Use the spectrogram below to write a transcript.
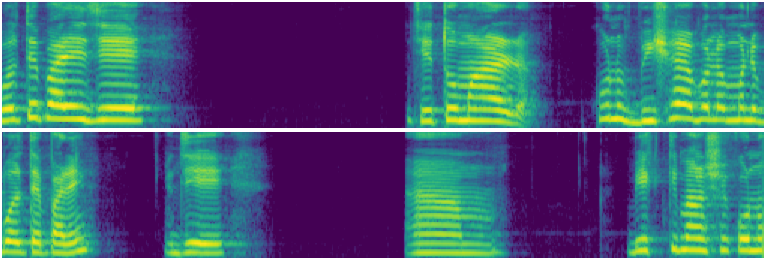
বলতে পারে যে যে তোমার কোনো বিষয় অবলম্বনে বলতে পারে যে ব্যক্তি মানুষের কোনো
